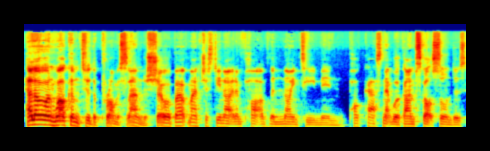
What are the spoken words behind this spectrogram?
Hello and welcome to the Promised Land, a show about Manchester United and part of the 90 Min podcast network. I'm Scott Saunders,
